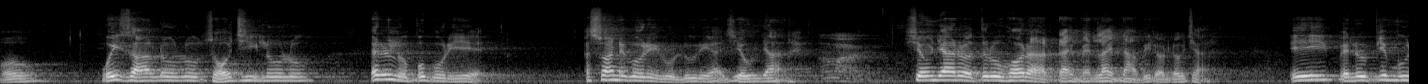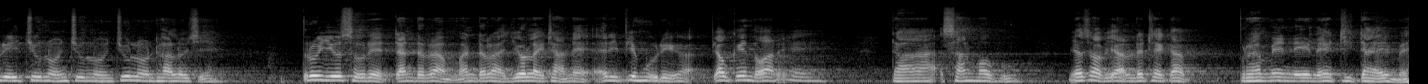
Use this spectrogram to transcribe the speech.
ဟိုဝိဇ္ဇာလို့လို့ဇောကြီးလို့လို့အဲ့ဒီလိုပုဂ္ဂိုလ်ရဲ့အစွမ်းတကူတွေကိုလူတွေကယုံကြတယ်ယုံကြတော့သူတို့ဟောတာအတိုင်းပဲလိုက်နာပြီးတော့လုပ်ကြတယ်အေးဘယ်လိုပြစ်မှုတွေကျူးလွန်ကျူးလွန်ကျူးလွန်ထားလို့ရှင် သူတို့ရွဆိုတဲ့တန္တရမန္တရရွလိုက်တာနဲ့အဲ့ဒီပြစ်မှုတွေကပျောက်ကင်းသွားတယ်ဒါအဆန်းမဟုတ်ဘူးမြတ်စွာဘုရားလက်ထက်ကဗြဟ္မင်းနေလဲဒီတိုင်းပဲ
